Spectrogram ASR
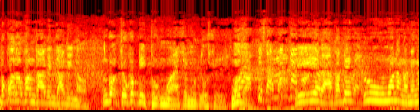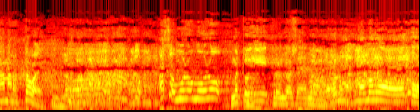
Pokoknya kon kawin-kawin no. Engko cukup ibumu ae sing mutusi. Ngono. ta? Iya lah, tapi lunga nang ngene ngamarto wae. Aja mulu-mulu. metuki Brontoseno. Kon ngomong apa?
